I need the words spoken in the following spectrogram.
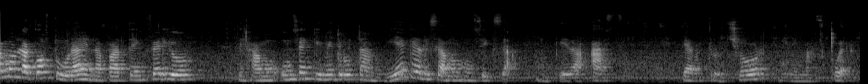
colocamos la en la parte inferior, dejamos un centímetro, también realizamos un zigzag, nos queda así. Ya nuestro short tiene más cuerpo.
